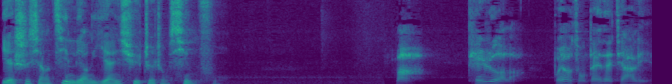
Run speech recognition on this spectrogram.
也是想尽量延续这种幸福。妈，天热了。不要总待在家里，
